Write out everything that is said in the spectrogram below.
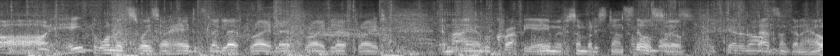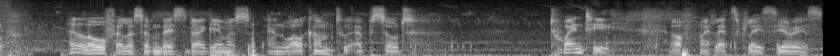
Oh, I hate the one that sways her head. It's like left, right, left, right, left, right. And I have a crappy aim if somebody stands still, on, so. Let's get it on. that's not gonna help. Hello, fellow 7 Days to Die gamers, and welcome to episode 20 of my Let's Play series.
